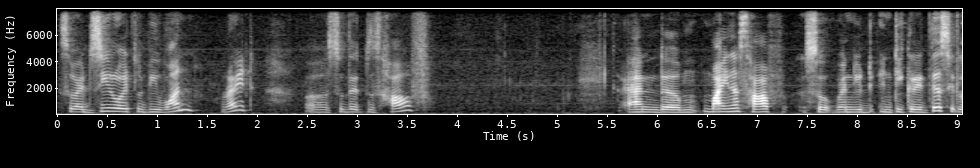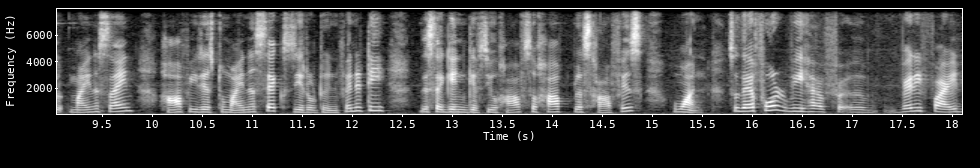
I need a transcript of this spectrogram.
So, at 0 it will be 1 right. Uh, so, that is half and um, minus half. So, when you integrate this it will minus sign half e raised to minus x 0 to infinity this again gives you half. So, half plus half is 1. So, therefore, we have uh, verified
